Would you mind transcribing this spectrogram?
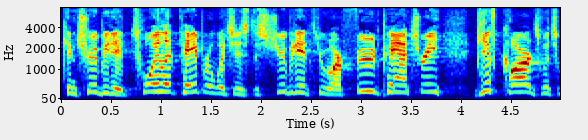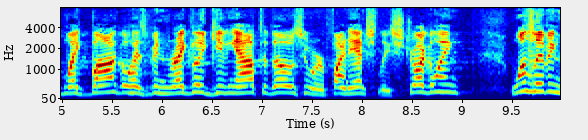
contributed toilet paper, which is distributed through our food pantry, gift cards, which Mike Bongo has been regularly giving out to those who are financially struggling. One living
